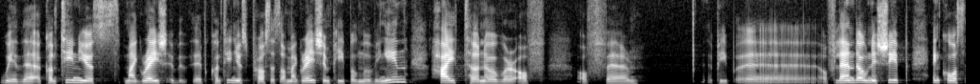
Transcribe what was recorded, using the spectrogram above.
with a continuous migration, a continuous process of migration, people moving in, high turnover of, of um, uh, of land ownership, and cause,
